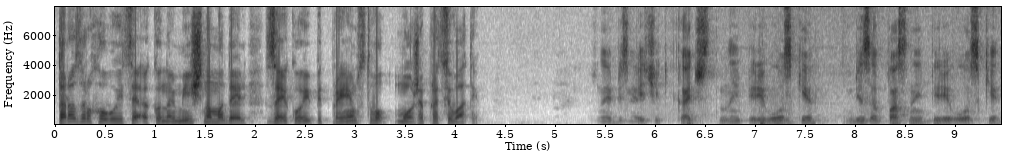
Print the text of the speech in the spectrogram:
та розраховується економічна модель, за якою підприємство може працювати. Обеспечить качественные перевозки, безопасные перевозки,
